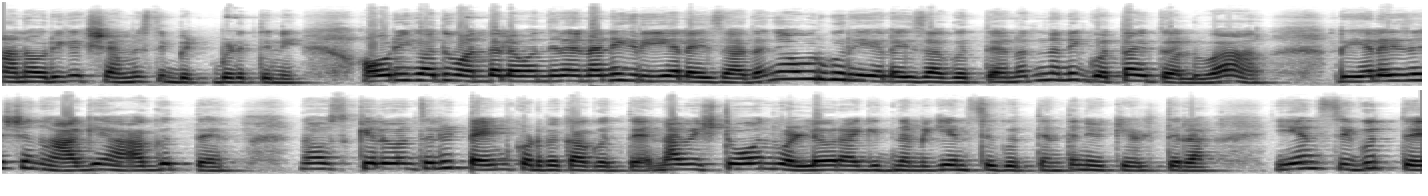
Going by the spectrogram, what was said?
ನಾನು ಅವರಿಗೆ ಕ್ಷಮಿಸಿ ಬಿಟ್ಬಿಡ್ತೀನಿ ಅವರಿಗೆ ಅದು ಒಂದಲ್ಲ, ಒಂದಿನ ನನಗೆ ರಿಯಲೈಸ್ ಆದಂಗೆ ಅವ್ರಿಗೂ ರಿಯಲೈಸ್ ಆಗುತ್ತೆ ಅನ್ನೋದು ನನಗೆ ಗೊತ್ತಾಯ್ತು ಅಲ್ವಾ? ರಿಯಲೈಸೇಷನ್ ಹಾಗೆ ಆಗುತ್ತೆ. ನಾವು ಕೆಲವೊಂದ್ಸಲಿ ಟೈಮ್ ಕೊಡಬೇಕಾಗುತ್ತೆ. ನಾವು ಇಷ್ಟೊಂದು ಒಳ್ಳೆಯವರಾಗಿದ್ದು ನಮಗೇನು ಸಿಗುತ್ತೆ ಅಂತ ನೀವು ಕೇಳ್ತೀರಾ? ಏನು ಸಿಗುತ್ತೆ?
